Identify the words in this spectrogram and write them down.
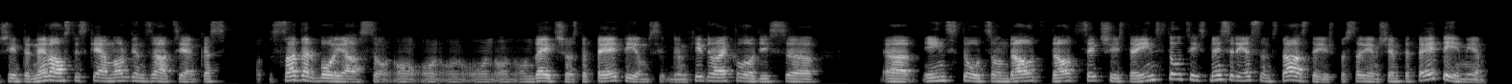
šīm nevalstiskajām organizācijām, kas sadarbojās un, un, un, un, un veic šos pētījumus, gan hidroekoloģijas uh, uh, institūts un daudz, daudz citu šīs institūcijas. Mēs arī esam stāstījuši par saviem šiem pētījumiem.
